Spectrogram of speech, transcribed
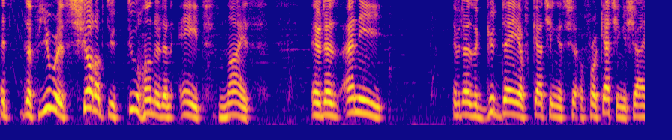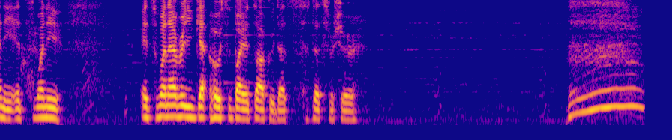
It's, the viewers shot up to 208. Nice. If there's any, if there's a good day of catching a for catching a shiny, it's when you, it's whenever you get hosted by Otaku. That's that's for sure. Bam!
